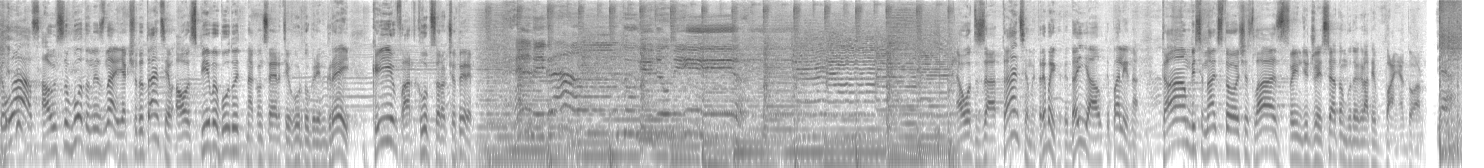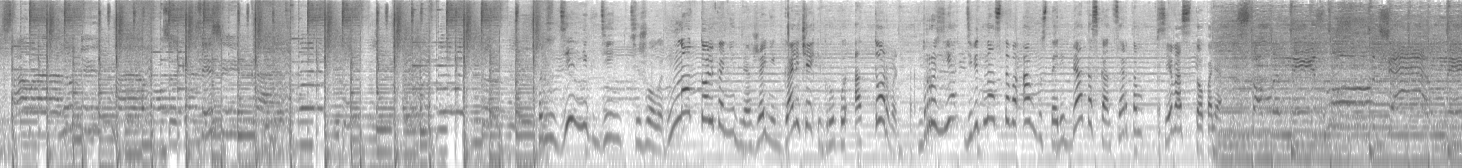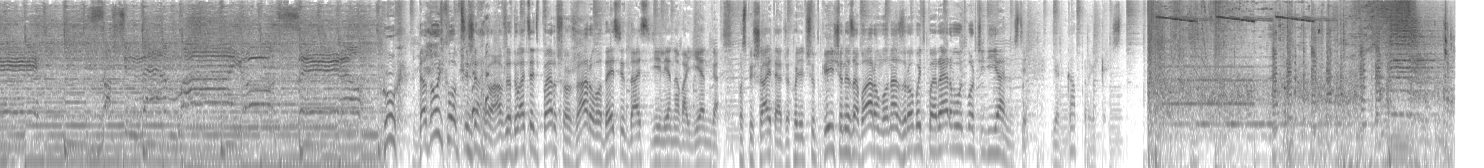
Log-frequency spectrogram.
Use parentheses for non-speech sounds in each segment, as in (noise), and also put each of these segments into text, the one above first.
Клас! А у суботу не знаю, як щодо танців, а от співи будуть на концерті гурту Green Grey. Київ, арт-клуб 44. Эмигрант А от за танцями треба їхати до Ялти, Поліна. Там 18 числа з своїм діджей-сетом буде грати Ваня Дорн. Самая любимая музыка здесь играет. Понедельник день тяжелый, но только не для Жени Галича и группы Оторваль. Друзья, 19 августа ребята с концертом в Севастополе. Стомлений, Хух, дадуть хлопці жару, а вже 21-го жару в Одесі дасть Єлена Ваєнга. Поспішайте, адже ходять чутки, що незабаром вона зробить перерву у творчій діяльності. Яка прикрість.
